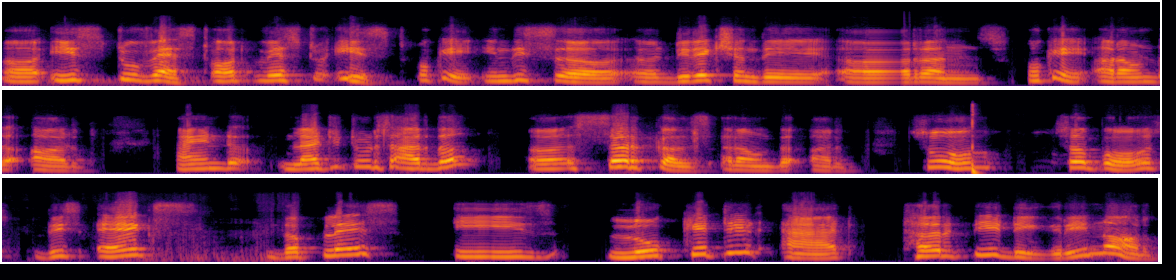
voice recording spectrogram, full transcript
uh, east to west or west to east okay in this uh, uh, direction they uh, runs okay around the earth. And latitudes are the uh, circles around the earth. So suppose this x the place is located at 30 degree north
